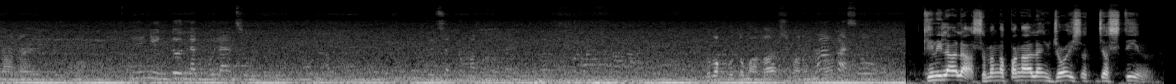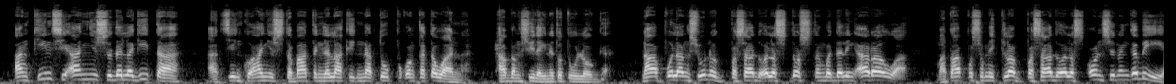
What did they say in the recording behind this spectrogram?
nanay. Yun yung doon nagmula ang. Doon sa tumakbo na. Tumakbo tumakas, parang gano'n. kaso, Kinilala sa mga pangalang Joyce at Justin, ang 15 anyos sa dalagita at 5 anyos na batang lalaking natupok ang katawan habang sila'y natutulog. Naapulang sunog pasado alas 2 ng madaling araw matapos sumiklab pasado alas 11 ng gabi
